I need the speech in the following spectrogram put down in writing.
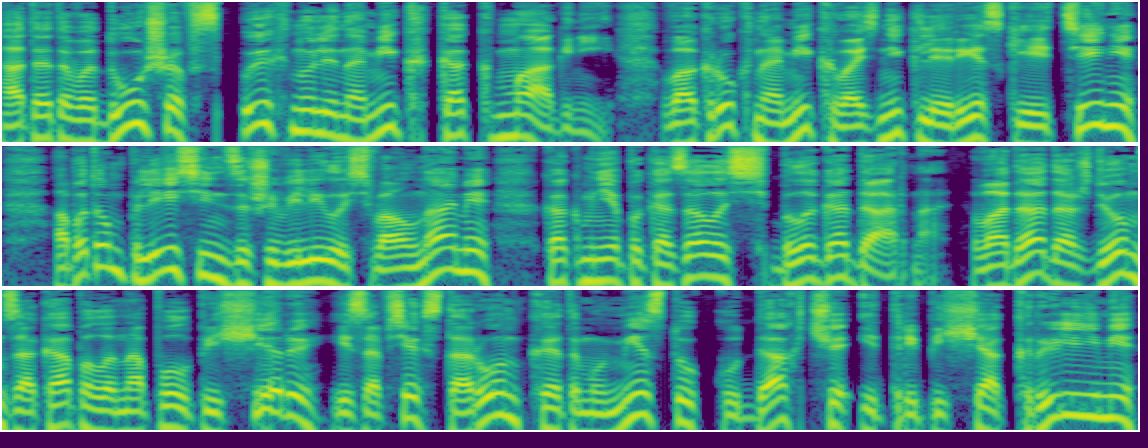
от этого душа вспыхнули на миг, как магний. Вокруг на миг возникли резкие тени, а потом плесень зашевелилась волнами, как мне показалось, благодарно. Вода дождем дождем закапало на пол пещеры, и со всех сторон к этому месту, кудахча и трепеща крыльями,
